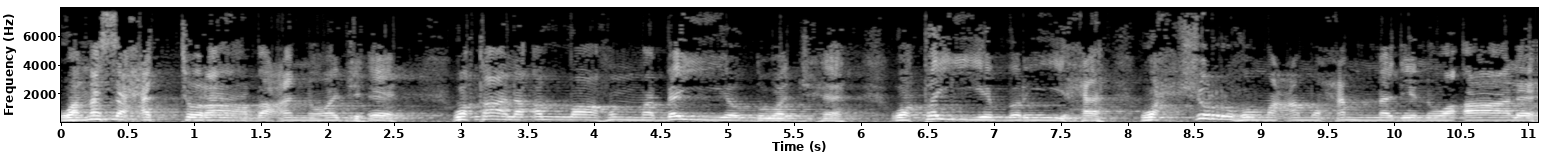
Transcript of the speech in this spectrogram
ومسح التراب عن وجهه وقال اللهم بيض وجهه وطيب ريحه واحشره مع محمد وآله.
